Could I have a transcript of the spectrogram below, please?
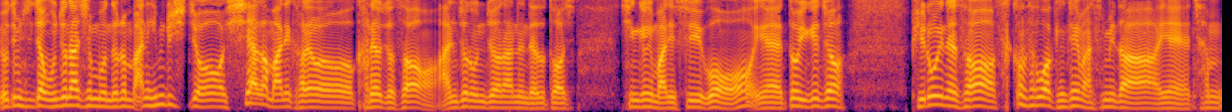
요즘 진짜 운전하시는 분들은 많이 힘드시죠. 시야가 많이 가려 가려져서 안전 운전하는데도 더 신경이 많이 쓰이고 예, 또 이게 저 비로 인해서 사건 사고가 굉장히 많습니다. 예, 참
